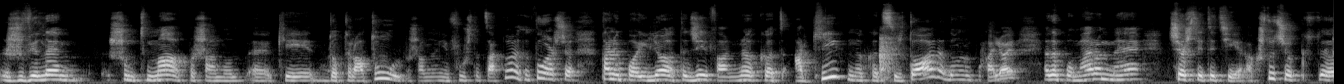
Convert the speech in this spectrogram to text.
zhvillim shumë të madh për shembull ke doktoraturë, për shembull në një fushë të caktuar, të thuash se tani po i lë të gjitha në kët arkiv, në kët sirtar, edhe unë po kaloj, edhe po merrem me çështje të tjera. Kështu që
